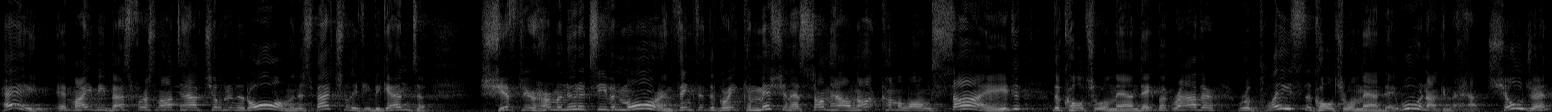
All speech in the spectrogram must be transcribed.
hey, it might be best for us not to have children at all. And especially if you begin to shift your hermeneutics even more and think that the Great Commission has somehow not come alongside the cultural mandate, but rather replaced the cultural mandate. Well, we're not going to have children,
